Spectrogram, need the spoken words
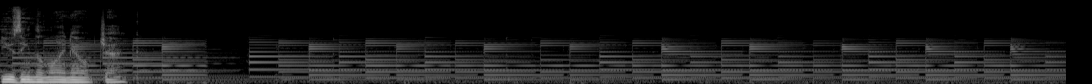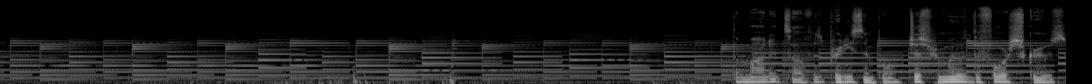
using the line out jack. The mod itself is pretty simple. Just remove the four screws,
